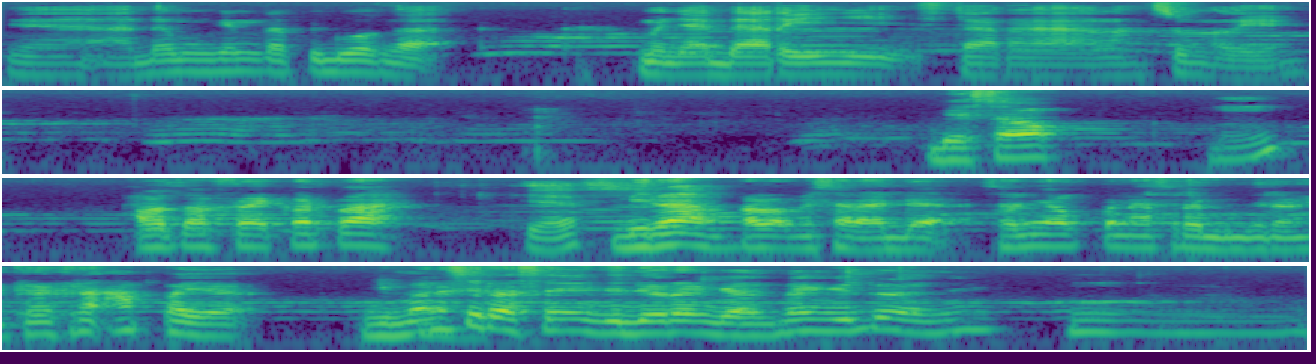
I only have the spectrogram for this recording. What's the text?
Ya ada mungkin tapi gue nggak menyadari secara langsung kali ya. Besok hmm? out of record lah. Yes. Bilang kalau misal ada. Soalnya aku penasaran beneran. Kira-kira apa ya? Gimana sih rasanya jadi orang ganteng gitu Hmm.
